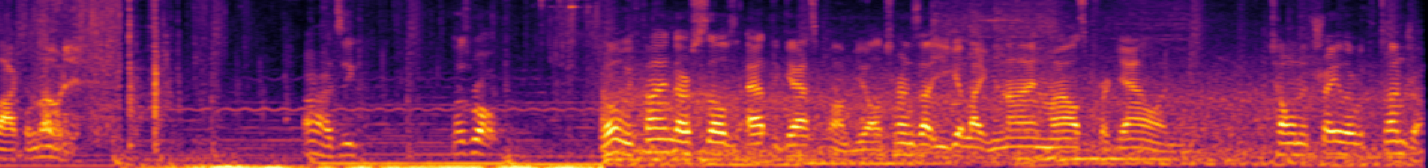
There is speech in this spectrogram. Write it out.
Locked and loaded. All right, Zeke. Let's roll. Well, we find ourselves at the gas pump, y'all. Turns out you get like nine miles per gallon towing a trailer with the Tundra.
